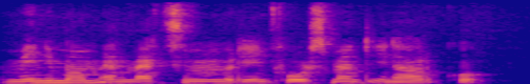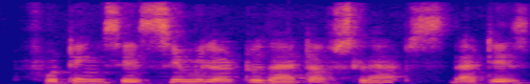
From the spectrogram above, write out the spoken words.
minimum and maximum reinforcement in our footings is similar to that of slabs. That is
